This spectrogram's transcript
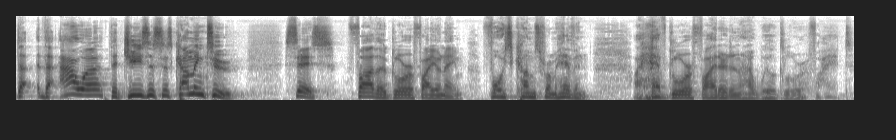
the, the hour that Jesus is coming to says, Father, glorify your name. Voice comes from heaven. I have glorified it and I will glorify it.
